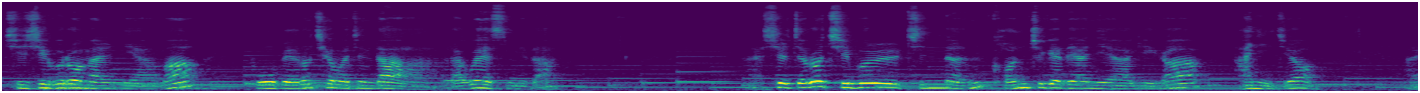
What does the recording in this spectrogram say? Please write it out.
지식으로 말미암아 보배로 채워진다라고 했습니다. 아, 실제로 집을 짓는 건축에 대한 이야기가 아니죠. 아,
